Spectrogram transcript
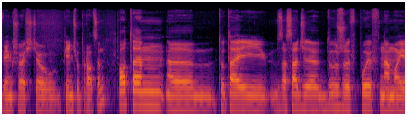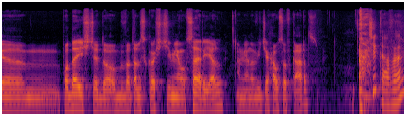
większością 5%. Potem e, tutaj w zasadzie duży wpływ na moje podejście do obywatelskości miał serial, a mianowicie House of Cards. Ciekawe.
